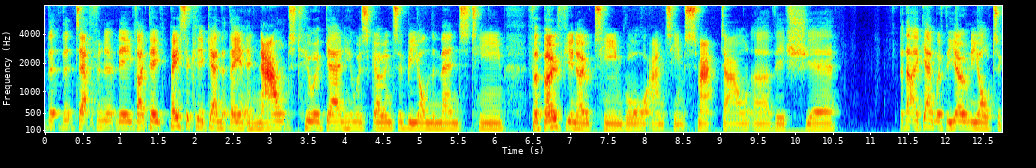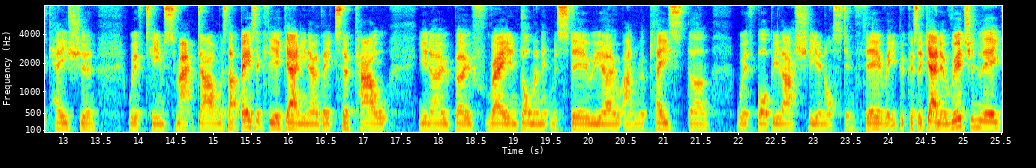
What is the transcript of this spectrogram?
that, that definitely like they basically again that they announced who again who was going to be on the men's team for both you know team raw and team smackdown uh, this year. But that again with the only altercation with team smackdown was that basically again you know they took out you know both Rey and Dominik Mysterio and replaced them with Bobby Lashley and Austin Theory because again originally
